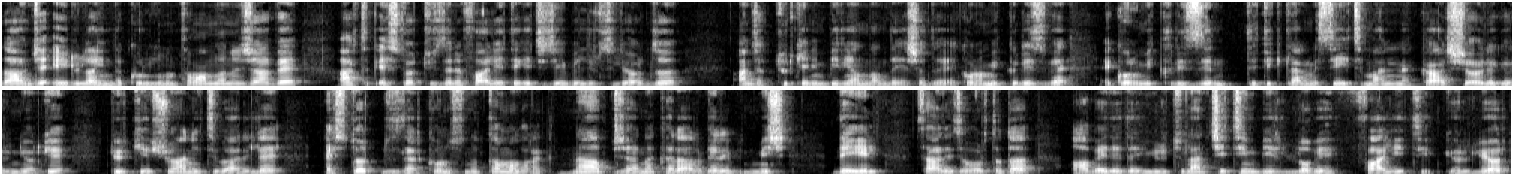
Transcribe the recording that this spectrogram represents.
Daha önce Eylül ayında kurulumun tamamlanacağı ve artık S-400'lerin faaliyete geçeceği belirtiliyordu. Ancak Türkiye'nin bir yandan da yaşadığı ekonomik kriz ve ekonomik krizin tetiklenmesi ihtimaline karşı öyle görünüyor ki Türkiye şu an itibariyle S-400'ler konusunda tam olarak ne yapacağına karar verebilmiş değil. Sadece ortada ABD'de yürütülen çetin bir lobi faaliyeti görülüyor.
